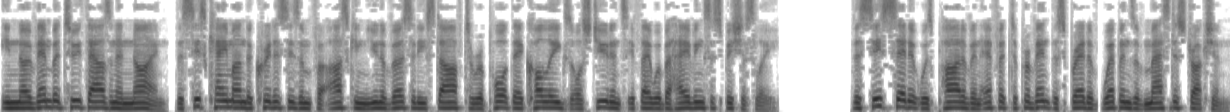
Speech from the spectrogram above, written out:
In November 2009, the SIS came under criticism for asking university staff to report their colleagues or students if they were behaving suspiciously. The SIS said it was part of an effort to prevent the spread of weapons of mass destruction.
